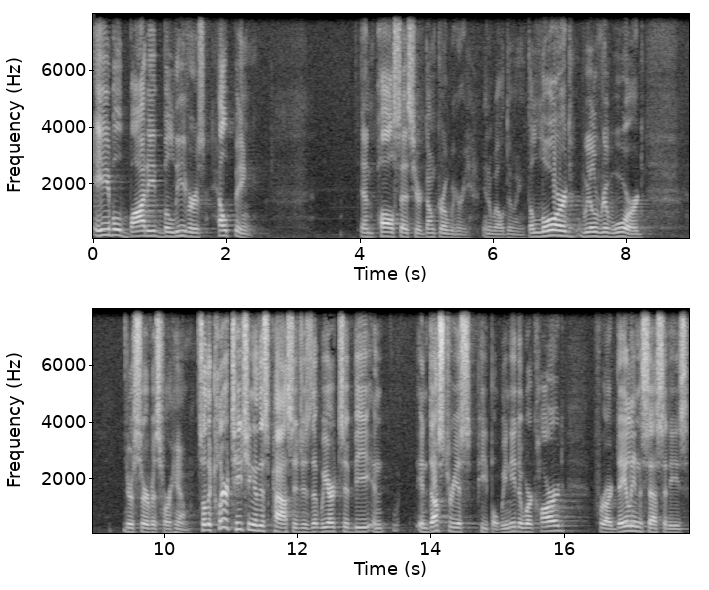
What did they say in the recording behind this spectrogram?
able bodied believers helping? And Paul says here, don't grow weary in well doing. The Lord will reward your service for Him. So, the clear teaching of this passage is that we are to be in, industrious people. We need to work hard for our daily necessities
